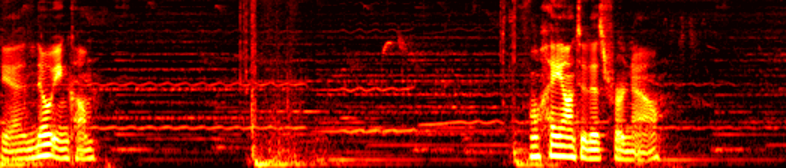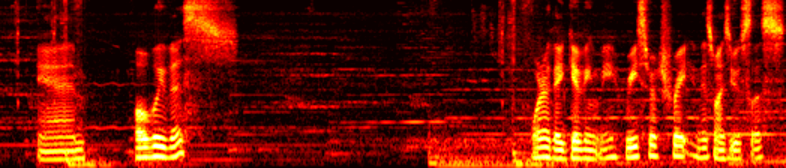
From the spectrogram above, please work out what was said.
Yeah, no income. We'll hang on to this for now. And probably this. What are they giving me? Research rate? And this one's useless.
